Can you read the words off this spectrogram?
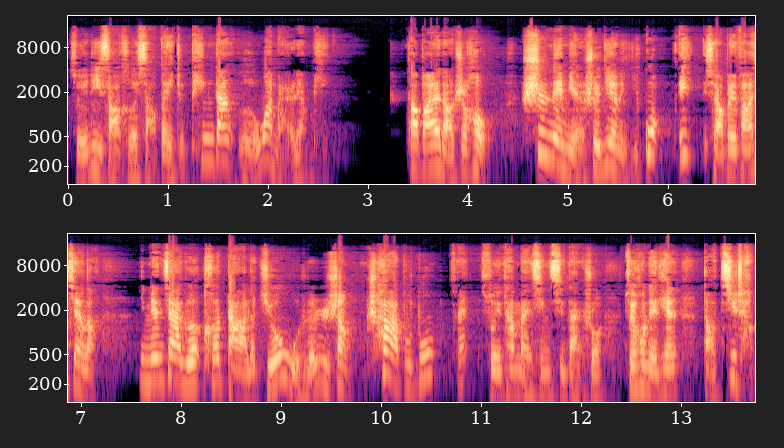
所以丽嫂和小贝就拼单额外买了两瓶。到巴厘岛之后，室内免税店里一逛，哎，小贝发现了里面价格和打了九五折的日上差不多，哎，所以他满心期待，说最后那天到机场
